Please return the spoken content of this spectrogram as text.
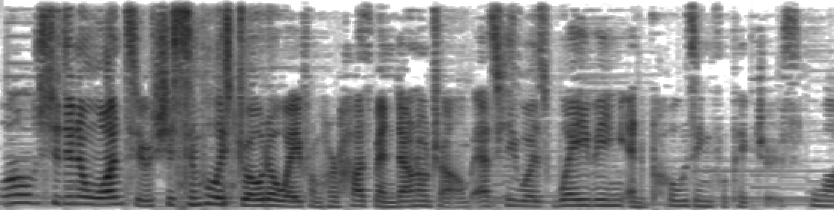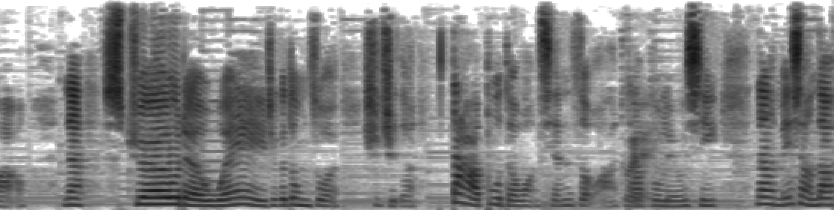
Well, she didn't want to. She simply strolled away from her husband Donald Trump as he was waving and posing for pictures. Wow，那 strolled away 这个动作是指的 大步的往前走啊，大步流星。那没想到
